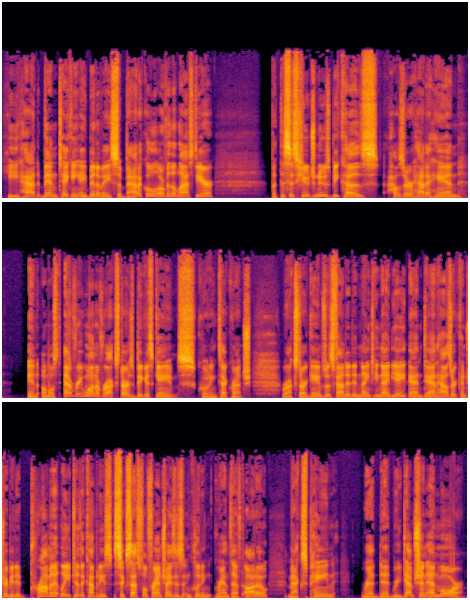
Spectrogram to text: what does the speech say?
He had been taking a bit of a sabbatical over the last year, but this is huge news because Houser had a hand in almost every one of Rockstar's biggest games, quoting TechCrunch. Rockstar Games was founded in 1998, and Dan Houser contributed prominently to the company's successful franchises, including Grand Theft Auto, Max Payne, Red Dead Redemption, and more.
